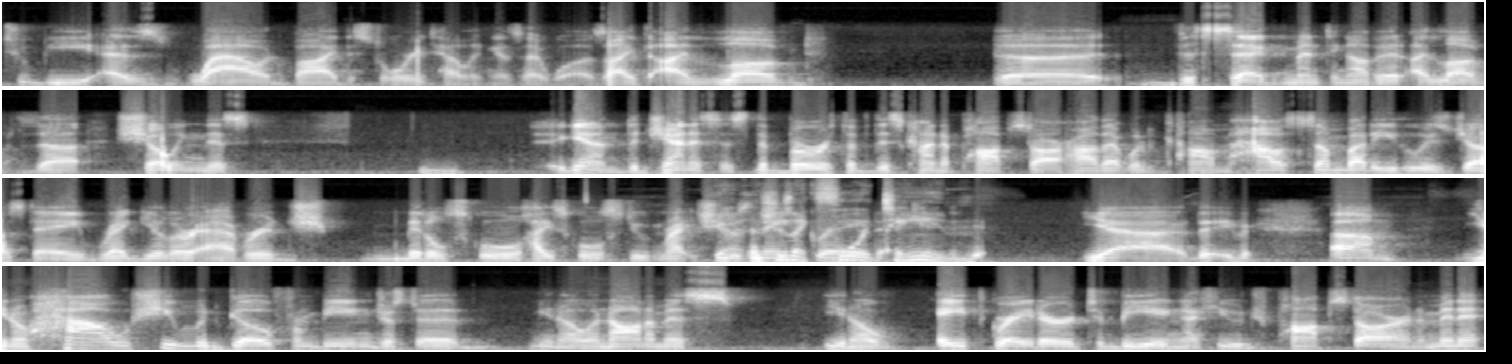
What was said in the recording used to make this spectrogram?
to be as wowed by the storytelling as I was. I I loved the the segmenting of it. I loved the showing this again the genesis the birth of this kind of pop star how that would come how somebody who is just a regular average middle school high school student right she Yeah, was in she's like grade. 14. yeah um, you know how she would go from being just a you know anonymous you know eighth grader to being a huge pop star in a minute.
